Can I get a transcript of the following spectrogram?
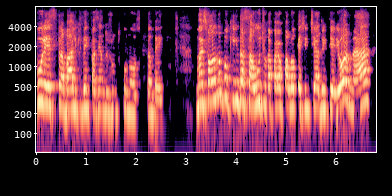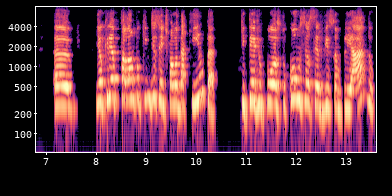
por esse trabalho que vem fazendo junto conosco também. Mas falando um pouquinho da saúde, o Rafael falou que a gente é do interior, né? Uh, e eu queria falar um pouquinho disso. A gente falou da Quinta, que teve o posto com o seu serviço ampliado,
